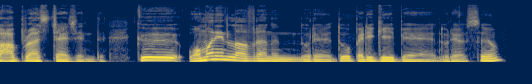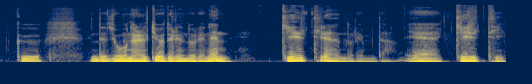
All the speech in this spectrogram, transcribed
바브라 스트라이샌드. 그 Woman in Love라는 노래도 배리 깁의 노래였어요. 그 근데 이제 오늘 띄워드릴 노래는 Guilty라는 노래입니다. 예, Guilty.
